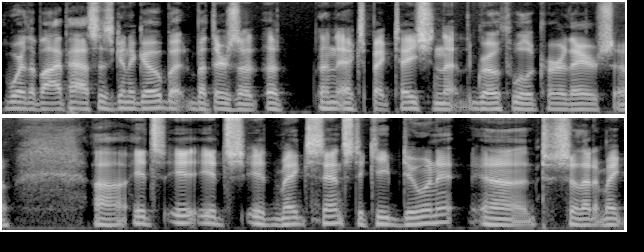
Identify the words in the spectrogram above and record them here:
where the bypass is going to go, but but there's a, a an expectation that the growth will occur there. So uh, it's it, it's it makes sense to keep doing it uh, to, so that it make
